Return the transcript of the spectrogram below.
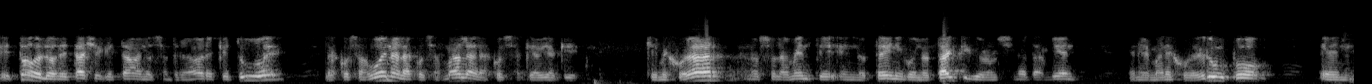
eh, todos los detalles que estaban los entrenadores que tuve, las cosas buenas, las cosas malas, las cosas que había que, que mejorar, no solamente en lo técnico, en lo táctico, sino también en el manejo de grupo, en,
